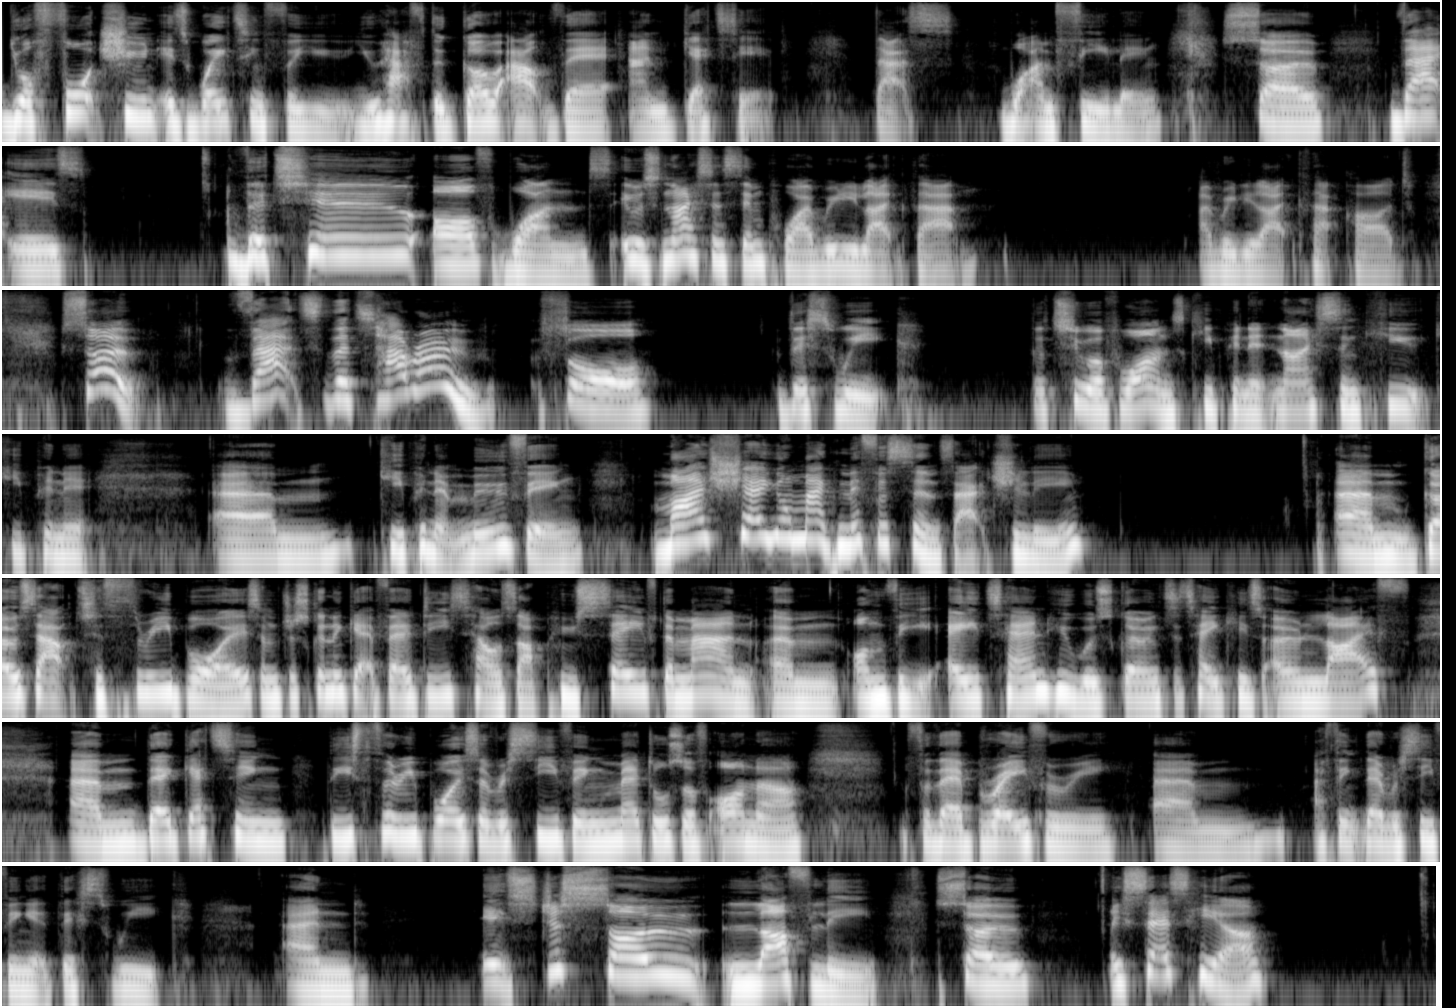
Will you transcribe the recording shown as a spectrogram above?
Your fortune is waiting for you. You have to go out there and get it. That's what i'm feeling. So that is the two of wands. It was nice and simple. I really like that. I really like that card. So that's the tarot for this week. The two of wands keeping it nice and cute keeping it um keeping it moving my share your magnificence actually um, goes out to three boys. I'm just going to get their details up. Who saved a man um, on the A10 who was going to take his own life. Um, they're getting these three boys are receiving medals of honor for their bravery. Um, I think they're receiving it this week, and it's just so lovely. So it says here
